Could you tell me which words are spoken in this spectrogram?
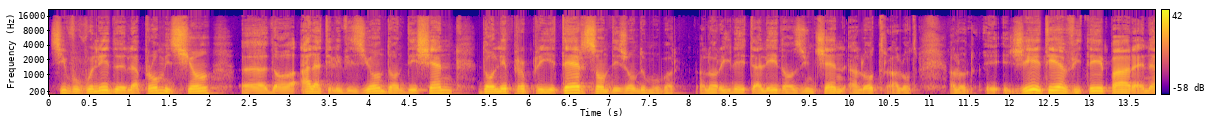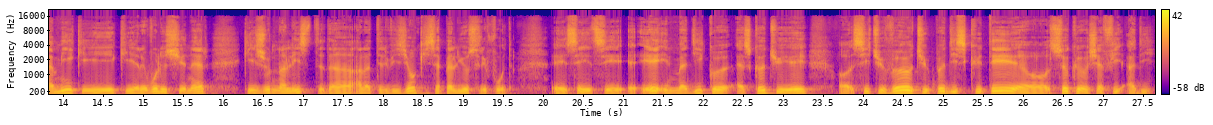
si vous voulez, de la promission euh, dans, à la télévision dans des chaînes dont les propriétaires sont des gens de Moubarak. Alors il est allé dans une chaîne à l'autre, à l'autre. Alors j'ai été invité par un ami qui, qui est révolutionnaire, qui est journaliste à la télévision, qui s'appelle Yusri Foud. Et, c'est, et il m'a dit que est-ce que tu es, euh, si tu veux, tu peux discuter euh, ce que Shafi a dit.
